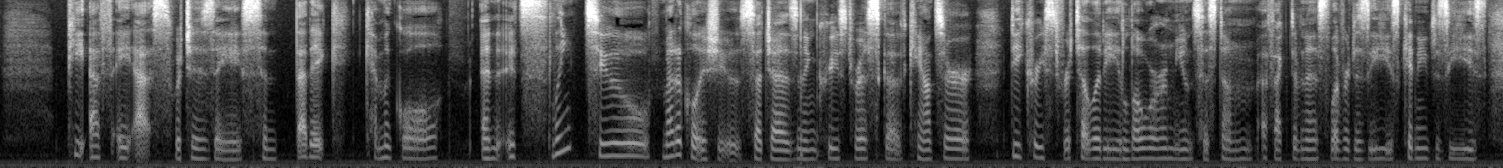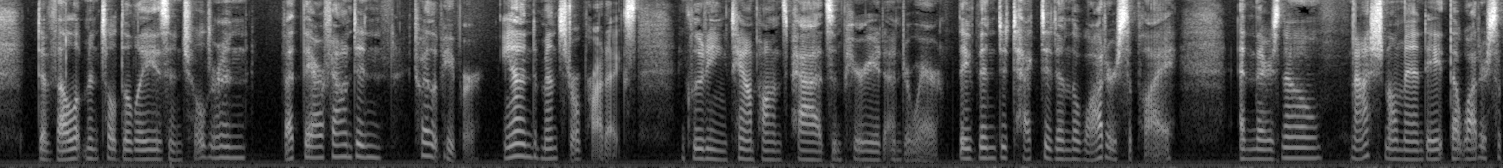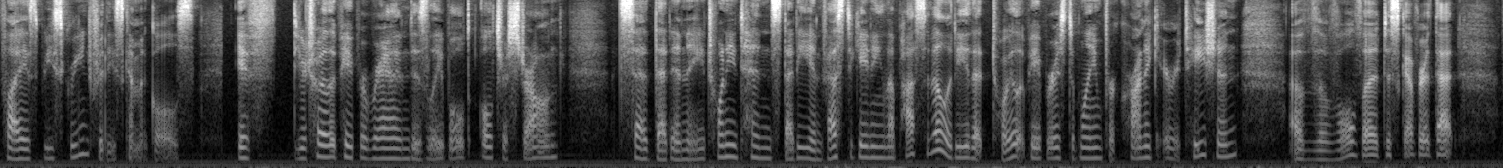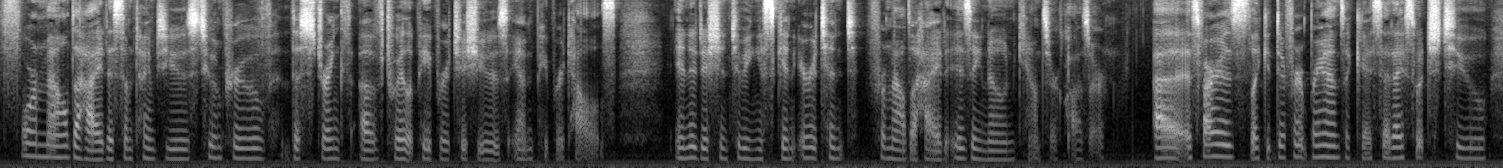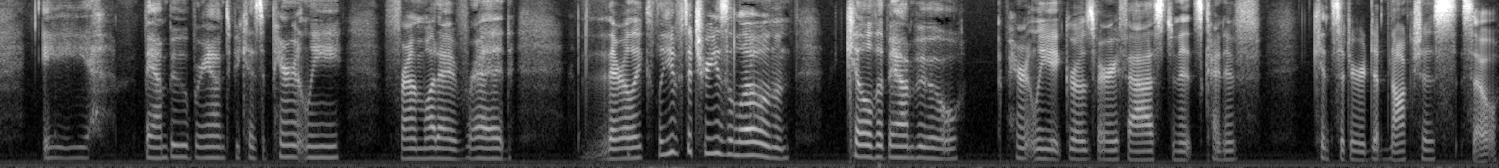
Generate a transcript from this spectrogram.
PFAS, which is a synthetic chemical and it's linked to medical issues such as an increased risk of cancer, decreased fertility, lower immune system effectiveness, liver disease, kidney disease, developmental delays in children. But they are found in toilet paper and menstrual products, including tampons, pads, and period underwear. They've been detected in the water supply, and there's no national mandate that water supplies be screened for these chemicals. If your toilet paper brand is labeled ultra strong, it said that in a 2010 study investigating the possibility that toilet paper is to blame for chronic irritation of the vulva discovered that formaldehyde is sometimes used to improve the strength of toilet paper tissues and paper towels. In addition to being a skin irritant, formaldehyde is a known cancer causer. Uh, as far as like different brands, like I said, I switched to a bamboo brand because apparently, from what I've read, they're like, leave the trees alone, kill the bamboo. Apparently, it grows very fast and it's kind of considered obnoxious, so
